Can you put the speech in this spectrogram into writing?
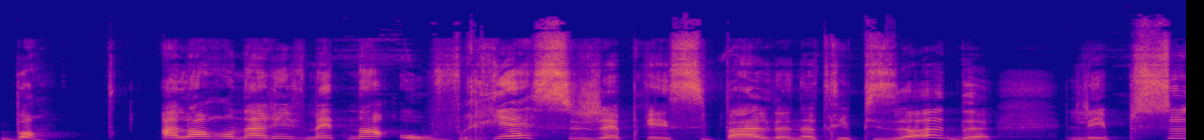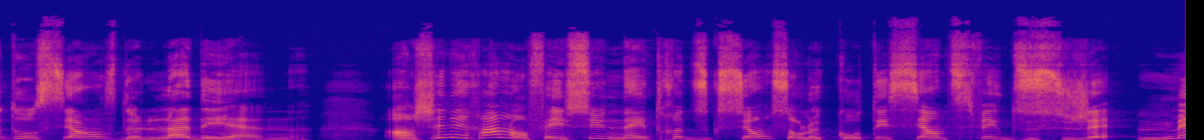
Bon, alors on arrive maintenant au vrai sujet principal de notre épisode, les pseudosciences de l'ADN. En général, on fait ici une introduction sur le côté scientifique du sujet, mais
